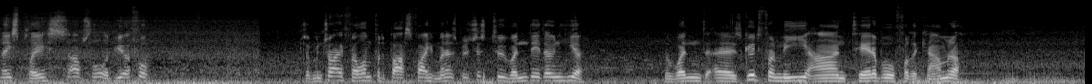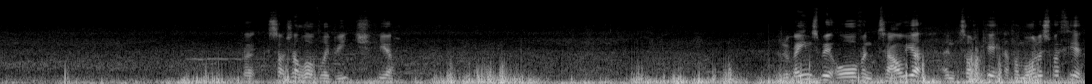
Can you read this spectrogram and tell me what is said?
Nice place, absolutely beautiful. So I've been trying to film for the past five minutes, but it's just too windy down here. The wind is good for me and terrible for the camera. But such a lovely beach here. It reminds me of Antalya in Turkey, if I'm honest with you.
